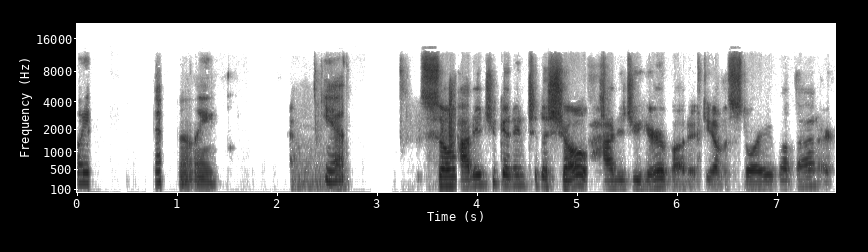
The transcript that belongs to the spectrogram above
Oh, yeah. definitely. Yeah. So how did you get into the show? How did you hear about it? Do you have a story about that or?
